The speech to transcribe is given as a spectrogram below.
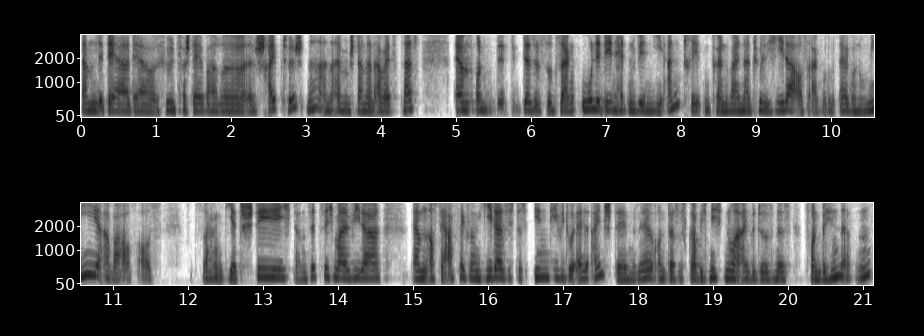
ähm, der, der höhenverstellbare äh, Schreibtisch ne, an einem Standardarbeitsplatz. Ähm, und das ist sozusagen, ohne den hätten wir nie antreten können, weil natürlich jeder aus Ergonomie, aber auch aus sozusagen, jetzt stehe ich, dann sitze ich mal wieder, ähm, aus der Abwechslung, jeder sich das individuell einstellen will. Und das ist, glaube ich, nicht nur ein Bedürfnis von Behinderten,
